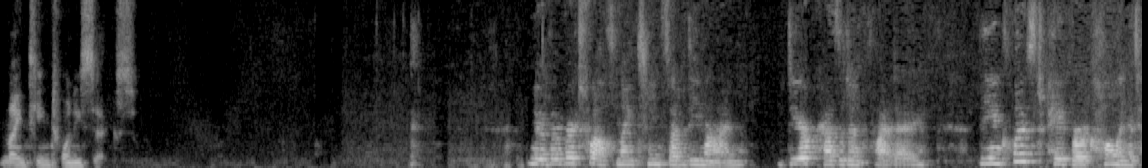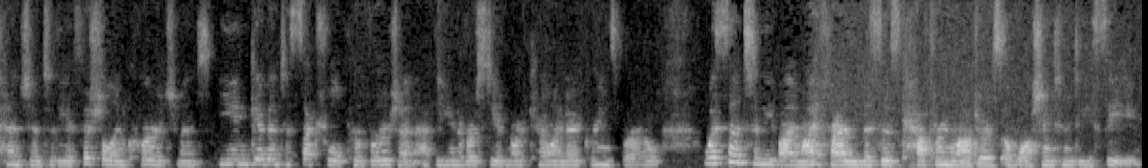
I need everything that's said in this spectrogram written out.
1926. November 12, 1979. Dear President Friday, the enclosed paper calling attention to the official encouragement being given to sexual perversion at the University of North Carolina at Greensboro was sent to me by my friend, Mrs. Catherine Rogers of Washington, D.C.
